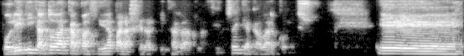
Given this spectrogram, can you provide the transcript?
política, toda capacidad para jerarquizar las relaciones. Hay que acabar con eso. Eh,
